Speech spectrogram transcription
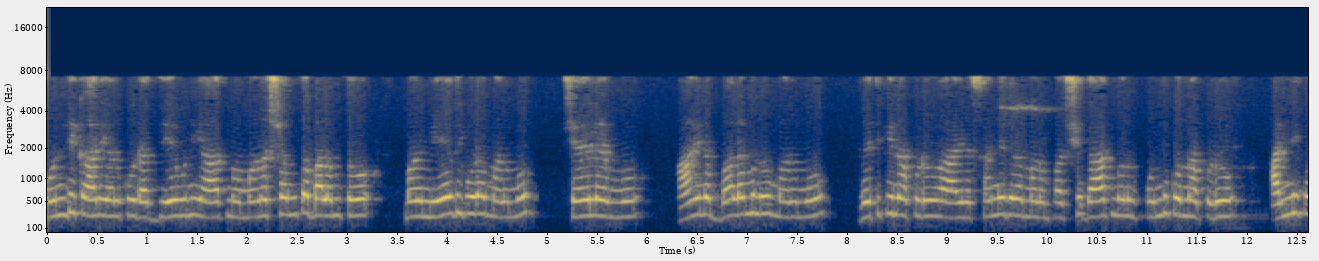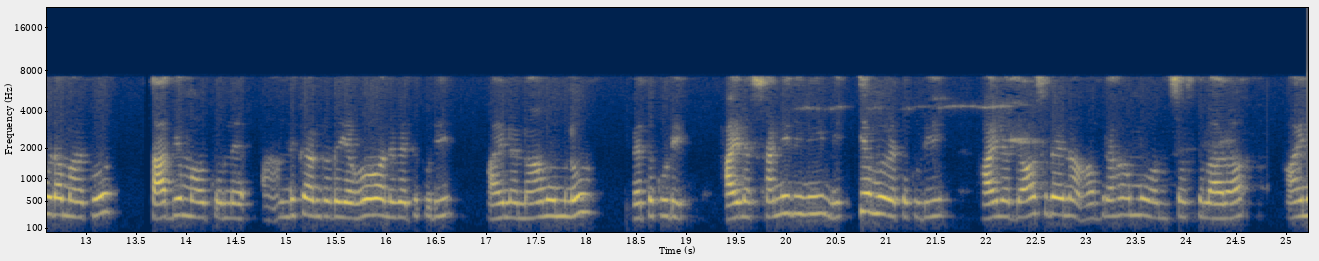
మొండి కార్యాలు కూడా దేవుని ఆత్మ మన సొంత బలంతో మనం ఏది కూడా మనము చేయలేము. ఆయన బలమును మనము వెతికినప్పుడు ఆయన సన్నిధిలో మనం పరిశుద్ధాత్మను పొందుకున్నప్పుడు అన్ని కూడా మనకు సాధ్యం అవుతుంది. అందుకంటుడు ఎవో అని వెతుకుడి ఆయన నామమును వెతుకుడి. ఆయన సన్నిధిని నిత్యము వెతుకుడి. ఆయన దాసుడైన అబ్రహాము వంశస్థులారా ఆయన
